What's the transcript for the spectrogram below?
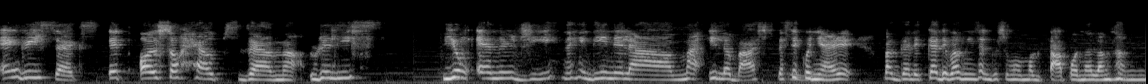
angry sex, it also helps them uh, release yung energy na hindi nila mailabas. Kasi Mm. kunyari, pag galit ka, di ba, minsan gusto mo magtapon na lang ng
